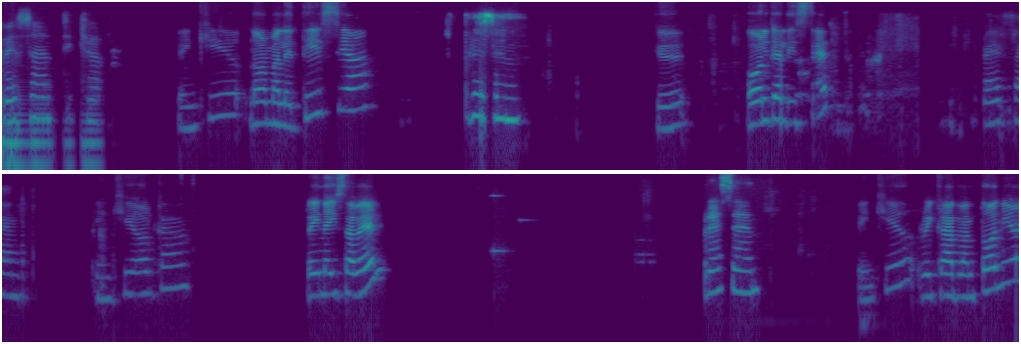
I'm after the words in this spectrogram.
Present teacher. Thank you. Norma Leticia? Present. Good. Olga Lisette? Present. Thank you, Olga. Reina Isabel? Present. Thank you. Ricardo Antonio?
